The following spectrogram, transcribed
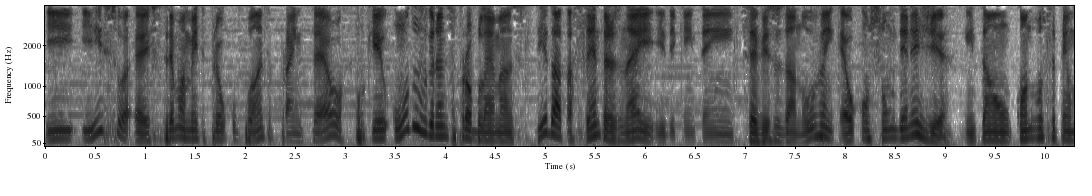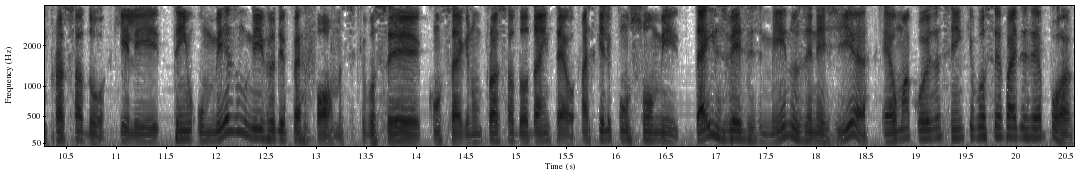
E isso é extremamente preocupante para a Intel, porque um dos grandes problemas de data centers, né, e de quem tem serviços da nuvem é o consumo de energia. Então, quando você tem um processador que ele tem o mesmo nível de performance que você consegue num processador da Intel, mas que ele consome 10 vezes menos energia, é uma coisa assim que você vai dizer, porra,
